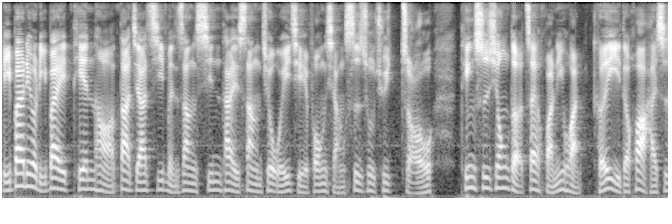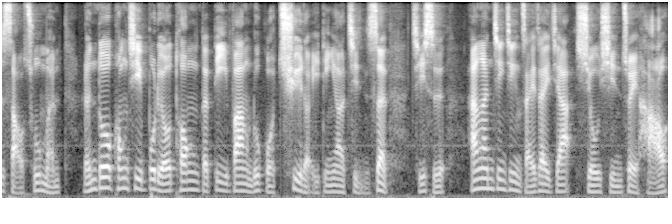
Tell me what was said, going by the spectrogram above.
礼拜六、礼拜天，哈，大家基本上心态上就为解封，想四处去走。听师兄的，再缓一缓，可以的话还是少出门，人多、空气不流通的地方，如果去了，一定要谨慎。其实安安静静宅在家修心最好。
